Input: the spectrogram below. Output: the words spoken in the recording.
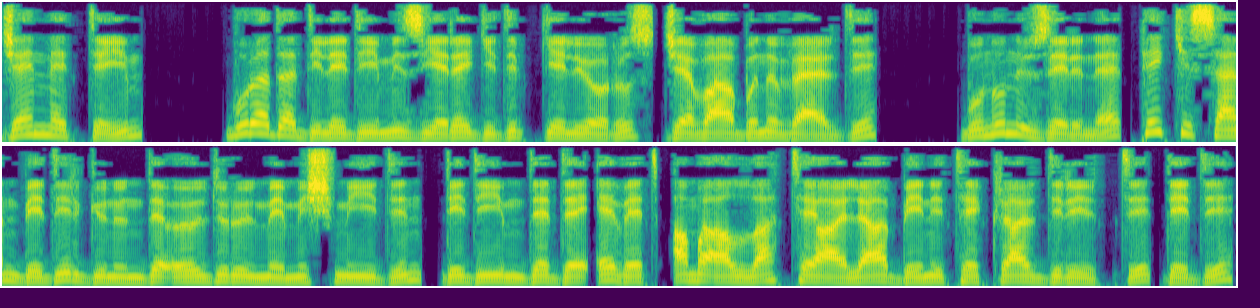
cennetteyim, burada dilediğimiz yere gidip geliyoruz, cevabını verdi, bunun üzerine, peki sen Bedir gününde öldürülmemiş miydin, dediğimde de, evet, ama Allah Teala beni tekrar diriltti, dedi.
